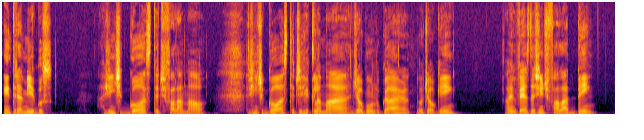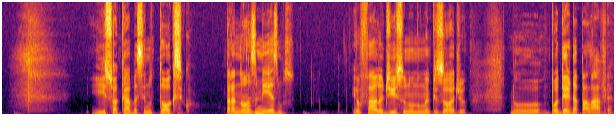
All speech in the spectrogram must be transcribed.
entre amigos, a gente gosta de falar mal, a gente gosta de reclamar de algum lugar ou de alguém, ao invés da gente falar bem. E isso acaba sendo tóxico para nós mesmos. Eu falo disso num, episódio no Poder da Palavra.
